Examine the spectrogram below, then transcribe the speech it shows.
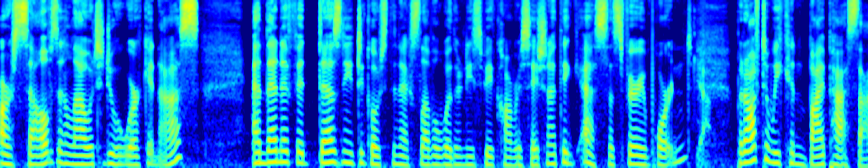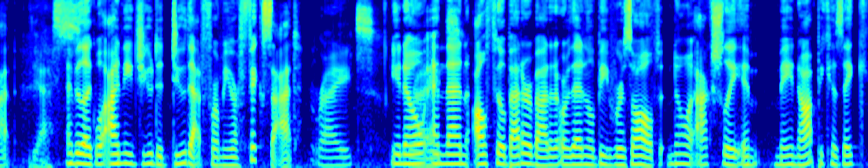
ourselves and allow it to do a work in us. And then if it does need to go to the next level, where there needs to be a conversation, I think yes, that's very important. Yeah. But often we can bypass that. Yes. And be like, well, I need you to do that for me or fix that. Right. You know, right. and then I'll feel better about it or then it'll be resolved. No, actually, it may not because they c-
